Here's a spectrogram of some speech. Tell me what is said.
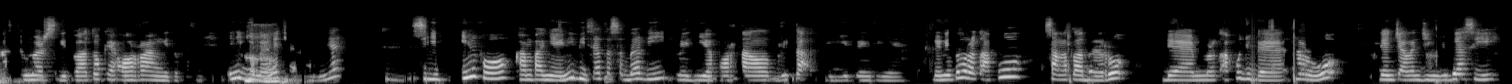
customers gitu atau kayak orang gitu. Ini gimana uh -huh. caranya si info kampanye ini bisa tersebar di media portal berita gitu intinya. Dan itu menurut aku sangatlah baru dan menurut aku juga seru dan challenging juga sih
